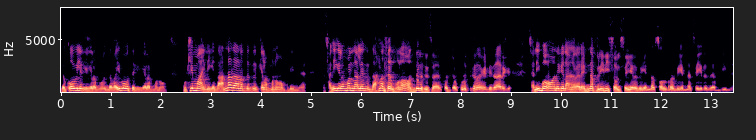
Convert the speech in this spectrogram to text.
இந்த கோவிலுக்கு கிளம்பணும் இந்த வைபவத்துக்கு கிளம்பணும் முக்கியமா இன்னைக்கு இந்த அன்னதானத்துக்கு கிளம்பணும் அப்படின்னு சனிக்கிழமைனாலே இந்த தான தர்மம்லாம் வந்துருது சார். கொஞ்சம் கொடுத்துக்கிற வேண்டியதா இருக்கு. சனி பகவானுக்கு நாங்க வேற என்ன பிரீதி சொல் செய்யறது என்ன சொல்றது என்ன செய்யறது அப்படின்னு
